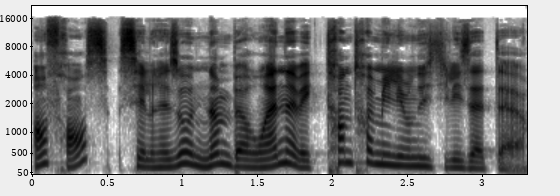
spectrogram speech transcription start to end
En France, c'est le réseau number one avec 33 millions d'utilisateurs.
